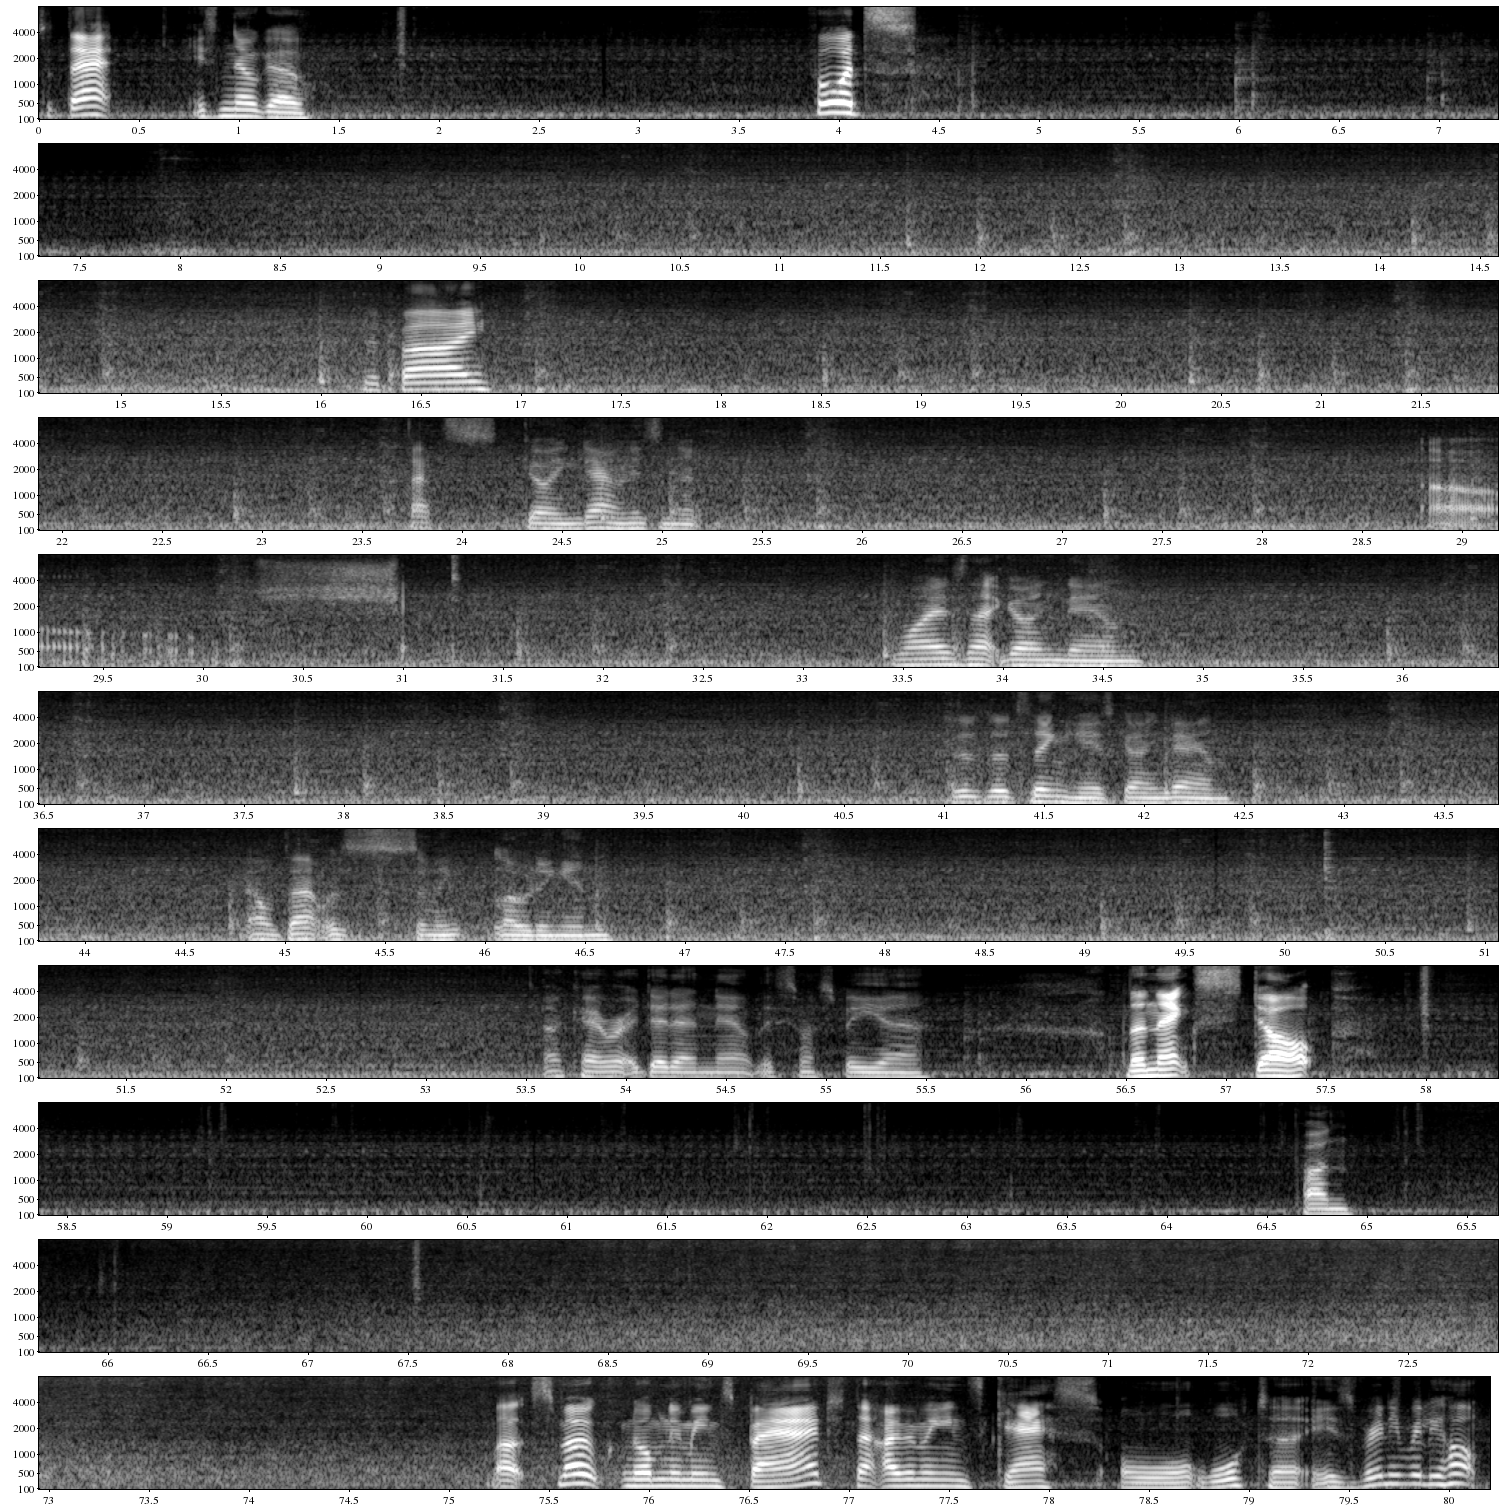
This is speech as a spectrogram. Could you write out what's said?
So that is no-go. Forwards! Goodbye. That's going down, isn't it? Why is that going down? The, thing here is going down. Oh, that was something loading in. Okay, we're at a dead end now. This must be uh, the next stop. But smoke normally means bad. That either means gas or water is really, really hot.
